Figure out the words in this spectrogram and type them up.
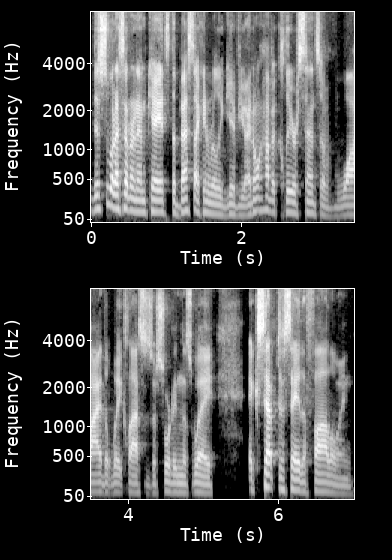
this is what I said on MK. It's the best I can really give you. I don't have a clear sense of why the weight classes are sorting this way, except to say the following.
